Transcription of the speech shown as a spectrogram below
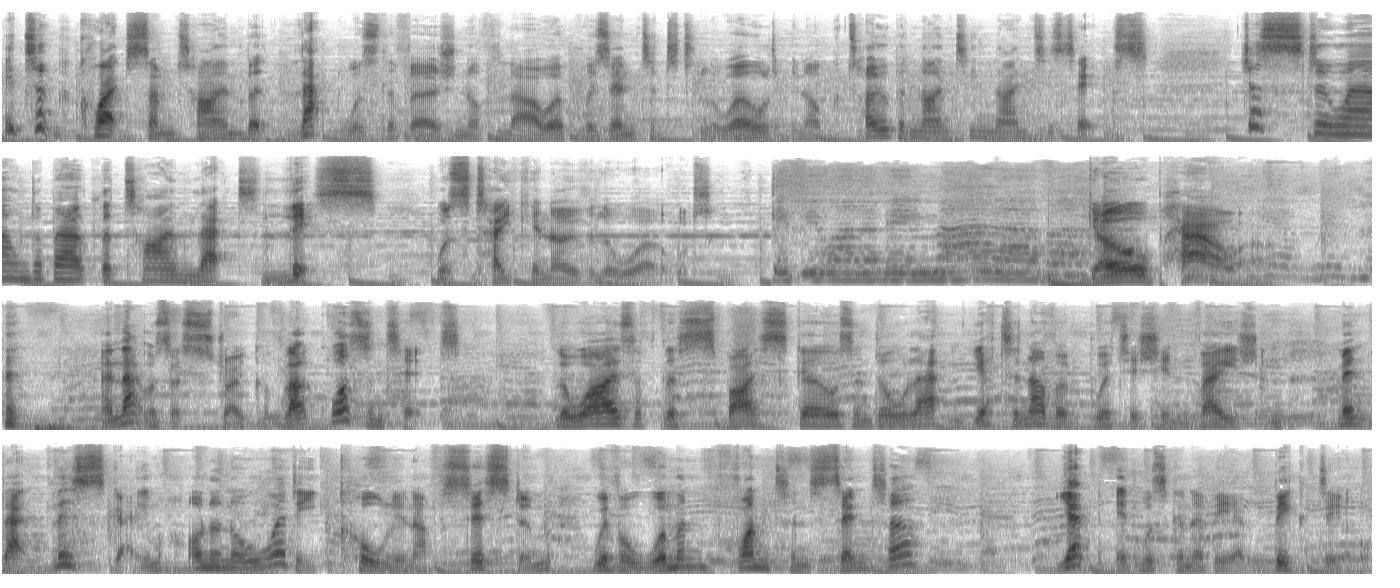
It took quite some time, but that was the version of Lara presented to the world in October 1996, just around about the time that this was taking over the world. Girl power! and that was a stroke of luck, wasn't it? The rise of the Spice Girls and all that, yet another British invasion, meant that this game, on an already cool enough system, with a woman front and centre, yep, it was going to be a big deal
